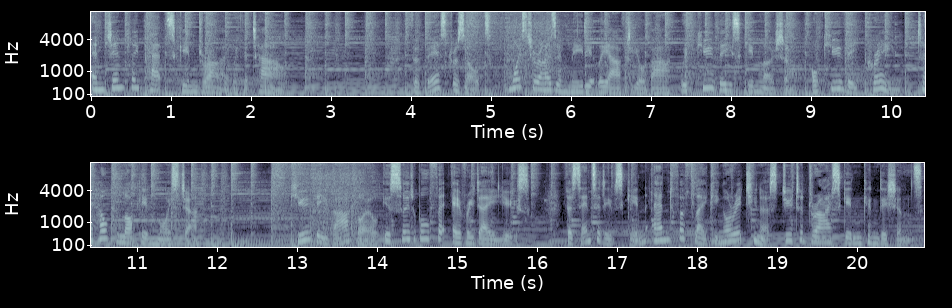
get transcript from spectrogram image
and gently pat skin dry with a towel. For best results, moisturise immediately after your bath with QV Skin Lotion or QV Cream to help lock in moisture. QV bath oil is suitable for everyday use, for sensitive skin and for flaking or itchiness due to dry skin conditions.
